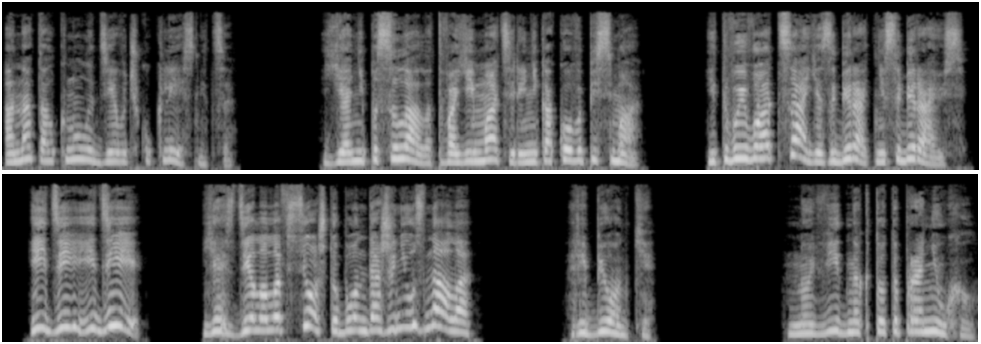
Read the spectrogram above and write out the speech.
Она толкнула девочку к лестнице. «Я не посылала твоей матери никакого письма. И твоего отца я забирать не собираюсь. Иди, иди! Я сделала все, чтобы он даже не узнала. Ребенки. Но, видно, кто-то пронюхал.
